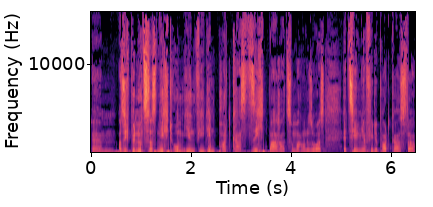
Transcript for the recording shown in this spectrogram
Ähm, also ich benutze das nicht, um irgendwie den Podcast sichtbarer zu machen oder sowas. Erzählen ja viele Podcaster.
